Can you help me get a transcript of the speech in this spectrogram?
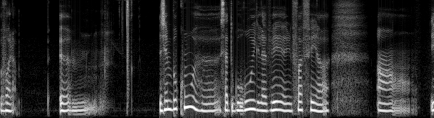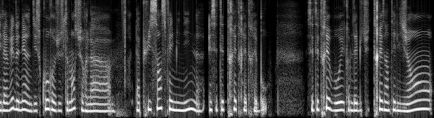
voilà. Euh, j'aime beaucoup euh, Sadhguru. Il avait une fois fait un, Il avait donné un discours justement sur la, la puissance féminine et c'était très très très beau. C'était très beau et comme d'habitude très intelligent.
